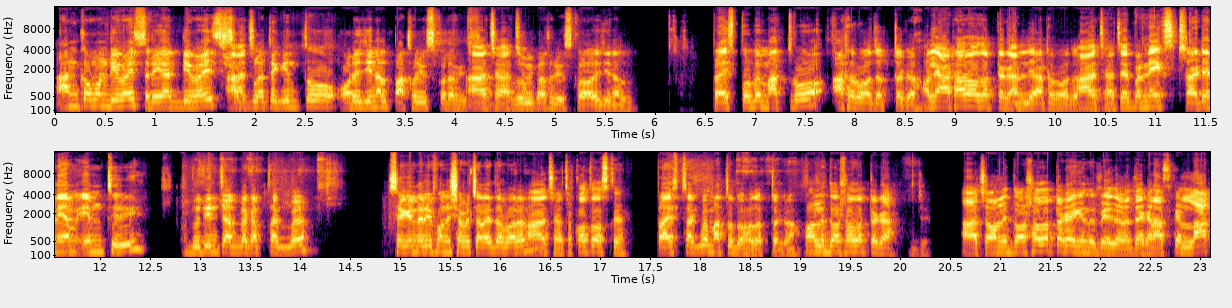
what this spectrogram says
আনকমন ডিভাইস রেয়ার ডিভাইস সবগুলাতে কিন্তু অরিজিনাল পাথর ইউজ করা হয়েছে। আচ্ছা, আচ্ছা। রবি পাথর ইউজ করা অরিজিনাল প্রাইস পড়বে মাত্র আঠারো হাজার টাকা। অনলি আঠারো হাজার টাকা? অনলি আঠারো হাজার আচ্ছা আচ্ছা এরপর নেক্সট টাইটানিয়াম এম থ্রি দুই দিন চার ব্যাকআপ থাকবে। সেকেন্ডারি ফোন হিসাবে চালাতে পারেন। আচ্ছা আচ্ছা কত আজকে? প্রাইস থাকবে মাত্র দশ হাজার টাকা। অনলি দশ হাজার টাকা? জি। আচ্ছা অনলি দশ হাজার টাকায় কিন্তু পেয়ে যাবেন। দেখেন আজকে লাখ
